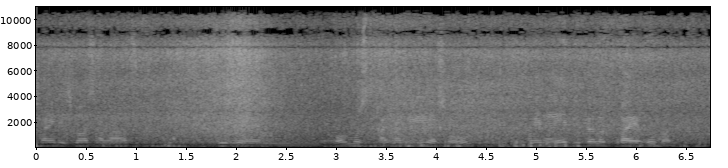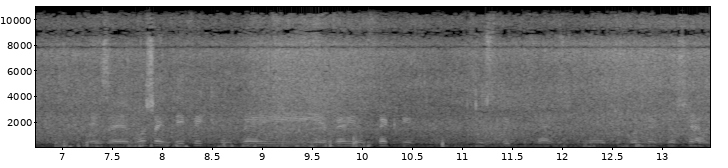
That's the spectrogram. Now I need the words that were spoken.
Chinese martial art. It's um, almost 500 years old and developed by a woman. It's uh, more scientific and very, very effective street defense uh, to protect yourself.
